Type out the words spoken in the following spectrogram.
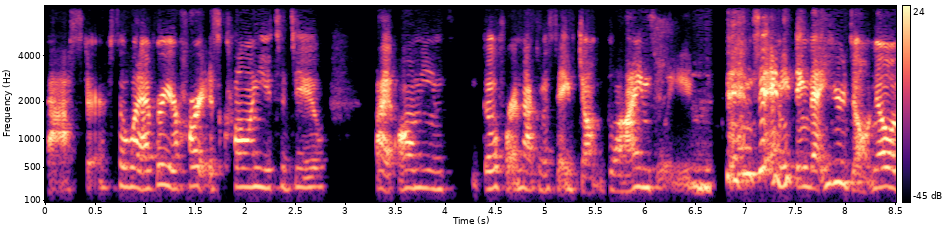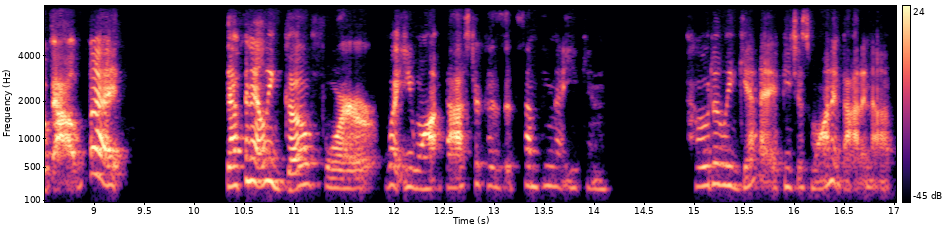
faster. So, whatever your heart is calling you to do, by all means, go for it. I'm not going to say jump blindly into anything that you don't know about, but definitely go for what you want faster because it's something that you can totally get if you just want it bad enough.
